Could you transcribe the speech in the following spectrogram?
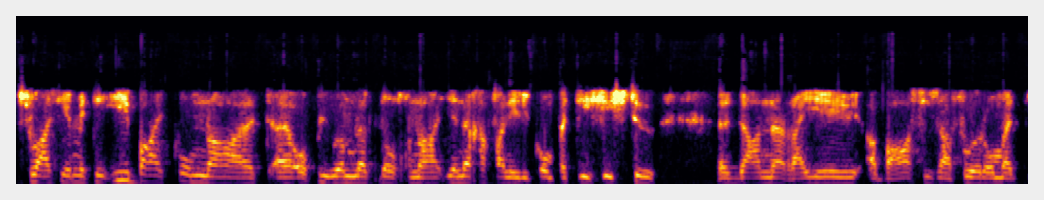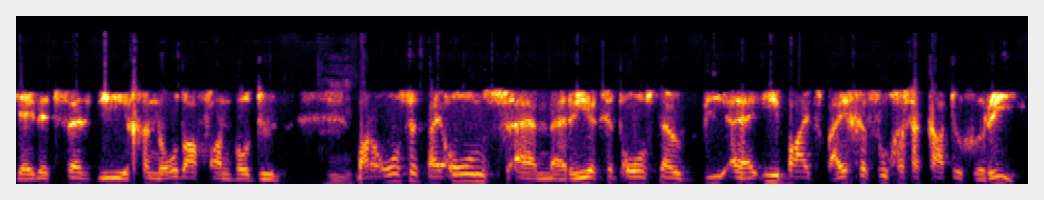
So as jy met 'n e-bike kom na uh, op die oomblik nog na enige van hierdie kompetisies toe, uh, dan ry jy basies daarvoor omdat jy dit vir die genot daarvan wil doen. Hmm. Maar ons het by ons um, reeks het ons nou uh, e-bikes bygevoeg as 'n kategorie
